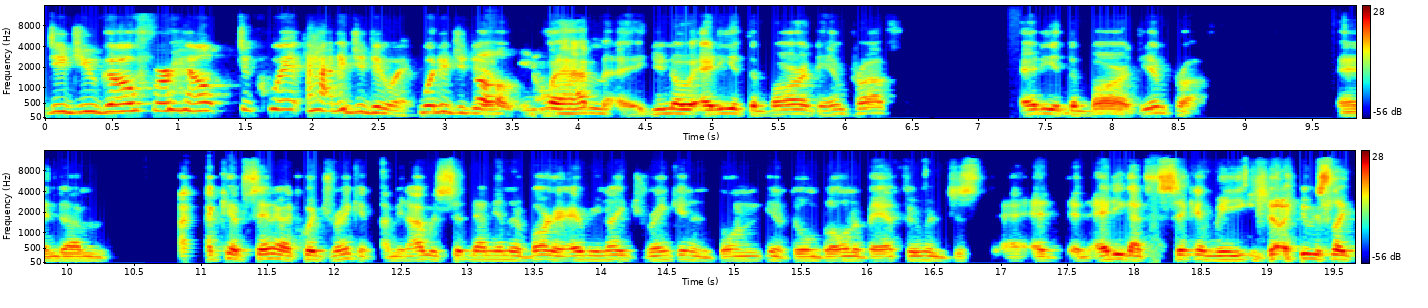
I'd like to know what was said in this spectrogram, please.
Did you go for help to quit? How did you do it? What did you do? Oh, you know what happened? Uh, you know Eddie at the bar at the Improv. Eddie at the bar at the Improv, and um, I kept saying I quit drinking. I mean, I was sitting down the end of the bar every night drinking and going, you know, doing blowing the bathroom and just and, and Eddie got sick of me. You know, he was like,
